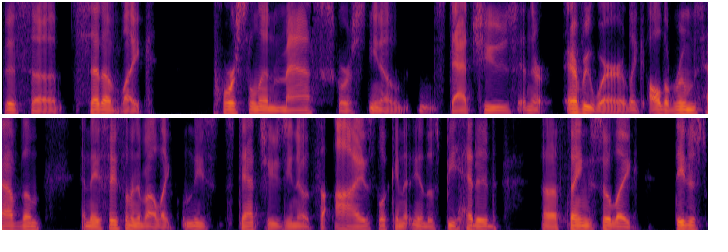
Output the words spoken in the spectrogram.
this uh, set of like porcelain masks or you know statues, and they're everywhere. Like all the rooms have them, and they say something about like these statues, you know, it's the eyes looking at you know this beheaded uh, thing. So like they just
